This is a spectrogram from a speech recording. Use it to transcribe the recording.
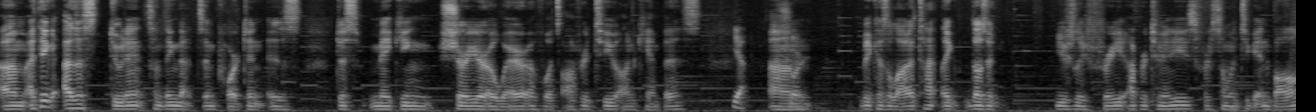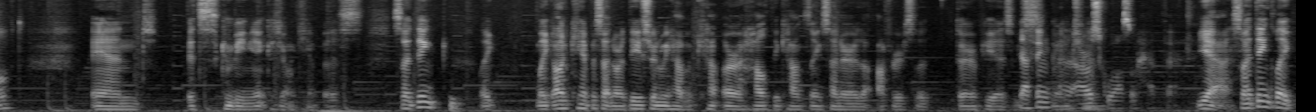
um, I think as a student, something that's important is just making sure you're aware of what's offered to you on campus. Yeah, Um, sure. Because a lot of time, like those are usually free opportunities for someone to get involved, and it's convenient because you're on campus. So I think like like on campus at Northeastern, we have a or a health and counseling center that offers the therapy as we Yeah, I think uh, our school also had that. yeah so i think like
